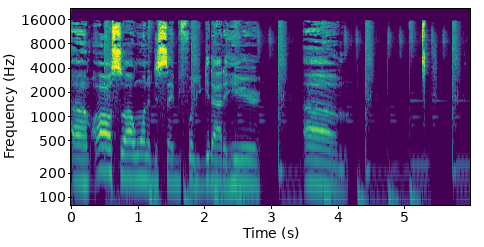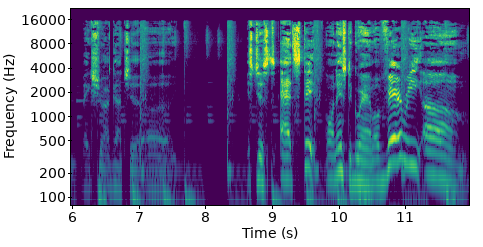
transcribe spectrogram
Um, also, I wanted to say before you get out of here, um, make sure I got your uh, it's just at Stic on Instagram. A very um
